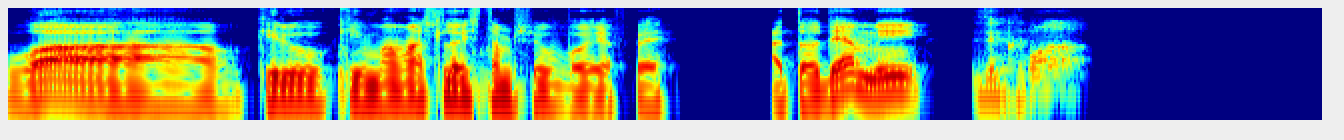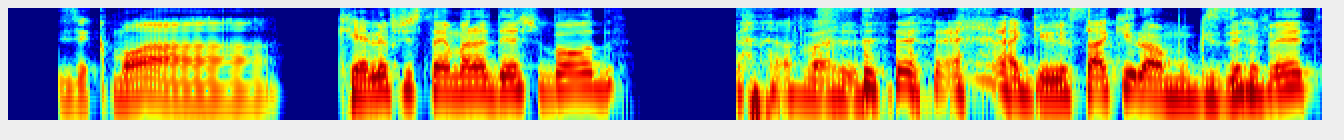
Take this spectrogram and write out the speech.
וואו, כאילו, כי ממש לא השתמשו בו, יפה. אתה יודע מי... זה כמו... זה כמו הכלב ששמים על הדשבורד, אבל הגרסה כאילו המוגזמת.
